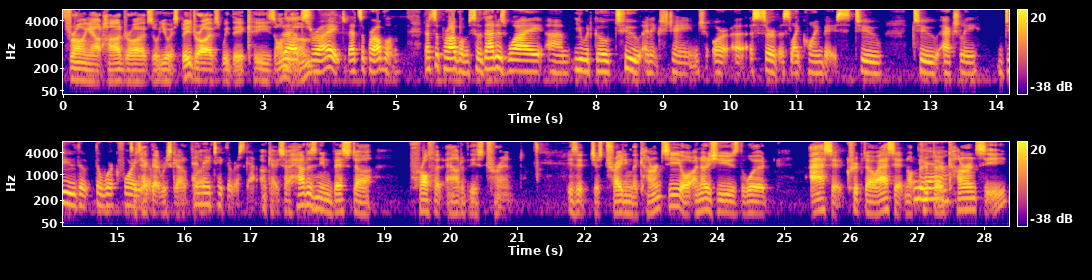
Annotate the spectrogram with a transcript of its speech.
throwing out hard drives or USB drives with their keys on That's them. That's right. That's a problem. That's a problem. So that is why um, you would go to an exchange or a, a service like Coinbase to to actually do the, the work for to you. To take that risk out. And they take the risk out. Okay, so how does an investor profit out of this trend? Is it just trading the currency? Or I notice you use the word asset, crypto asset, not cryptocurrency.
